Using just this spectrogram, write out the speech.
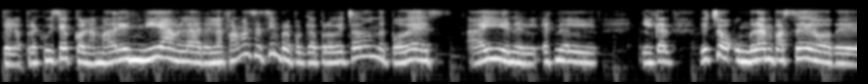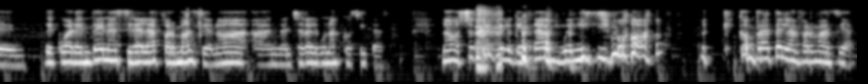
De los prejuicios con las madres ni hablar. En la farmacia siempre, porque aprovechás donde podés. Ahí en el, en el, en el car- De hecho, un gran paseo de, de cuarentena es ir a la farmacia, ¿no? A, a enganchar algunas cositas. No, yo creo que lo que está buenísimo que compraste en la farmacia.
